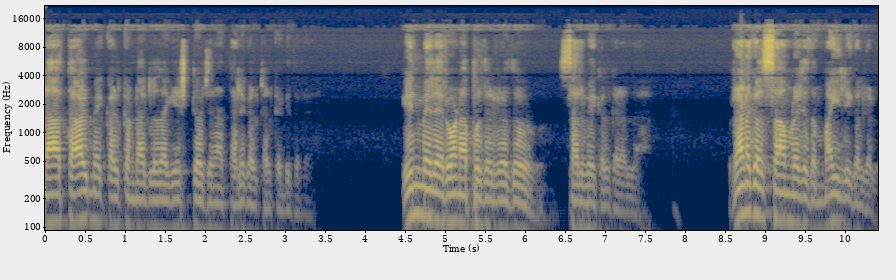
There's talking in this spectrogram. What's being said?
ನಾ ತಾಳ್ಮೆ ಕಳ್ಕೊಂಡಾಗ್ಲದಾಗ ಎಷ್ಟೋ ಜನ ತಲೆಗಳು ಕಳ್ಕೊಂಡಿದ್ದಾರೆ ಇನ್ಮೇಲೆ ರೋಣಾಪುರದಲ್ಲಿರೋದು ಸರ್ವೇಕಲ್ಗಳಲ್ಲ ರಣಗಲ್ ಸಾಮ್ರಾಜ್ಯದ ಮೈಲಿಗಲ್ಗಳು.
